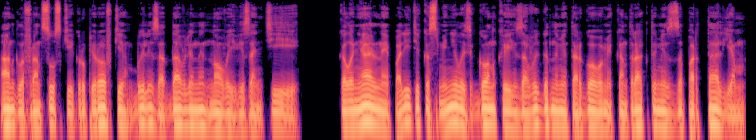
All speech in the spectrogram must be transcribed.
Англо-французские группировки были задавлены новой Византией. Колониальная политика сменилась гонкой за выгодными торговыми контрактами с Запортальем.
